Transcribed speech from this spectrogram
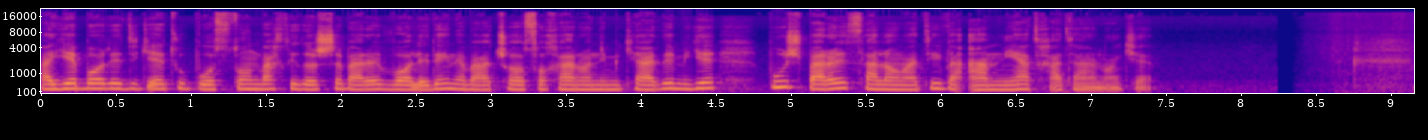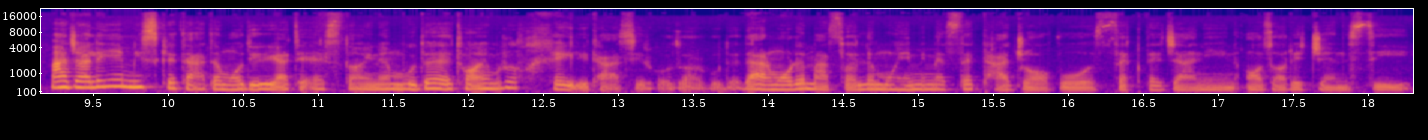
و یه بار دیگه تو بستون وقتی داشته برای والدین بچه ها سخنرانی می‌کرده میگه بوش برای سلامتی و امنیت خطرناکه. مجله میس که تحت مدیریت استاینم بوده تا امروز خیلی گذار بوده در مورد مسائل مهمی مثل تجاوز، سقط جنین، آزار جنسی،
